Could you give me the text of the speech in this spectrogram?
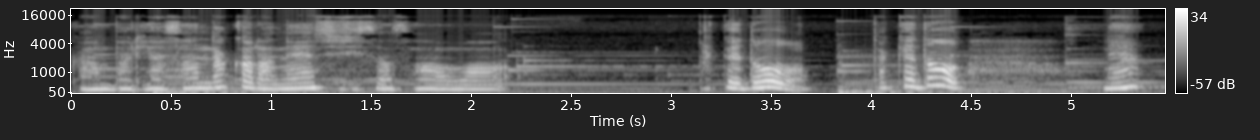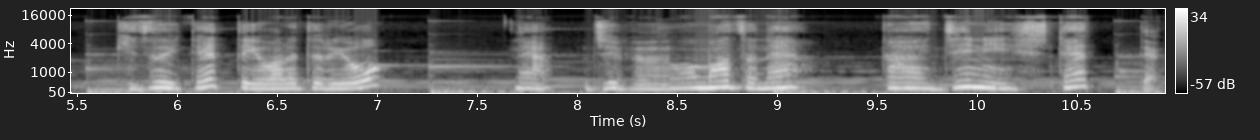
頑張り屋さんだからね、獅子座さんは。だけど、だけど、ね、気づいてって言われてるよ。ね、自分をまずね、大事にしてって。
